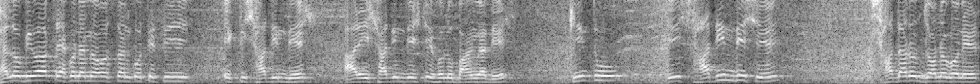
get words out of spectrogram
হ্যালো ভিওয়ার্স এখন আমি অবস্থান করতেছি একটি স্বাধীন দেশ, আর এই স্বাধীন দেশটি হলো বাংলাদেশ। কিন্তু এই স্বাধীন দেশে সাধারণ জনগণের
